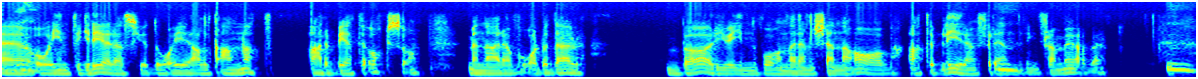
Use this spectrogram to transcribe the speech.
mm. och integreras ju då i allt annat arbete också med nära vård och där bör ju invånaren känna av att det blir en förändring mm. framöver. Mm.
